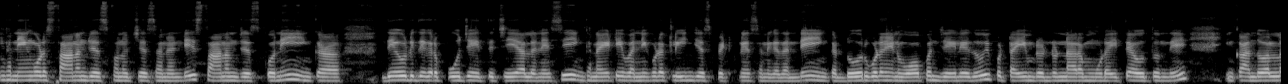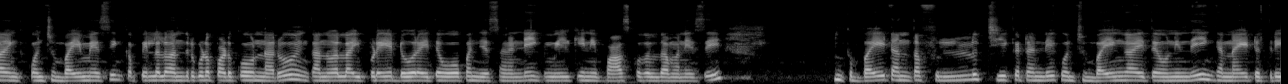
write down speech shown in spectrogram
ఇంకా నేను కూడా స్నానం చేసుకొని వచ్చేసానండి. స్నానం చేసుకొని ఇంకా దేవుడి దగ్గర పూజ అయితే చేయాలనేసి ఇంకా నైట్ ఇవన్నీ కూడా క్లీన్ చేసి పెట్టుకునేసాను కదండి. ఇంకా డోర్ కూడా నేను ఓపెన్ చేయలేదు. ఇప్పుడు టైం రెండున్నర మూడు అయితే అవుతుంది. ఇంకా అందువల్ల ఇంకా కొంచెం భయం వేసి ఇంకా పిల్లలు అందరూ కూడా పడుకో ఉన్నారు. ఇంకా అందువల్ల ఇప్పుడే డోర్ అయితే ఓపెన్ చేశానండి. ఇంక మిల్కీని పాస్ కుదలదామనేసి ఇంకా బయట అంతా ఫుల్ చీకటండి. అండి కొంచెం భయంగా అయితే ఉన్నింది. ఇంకా నైట్ త్రీ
